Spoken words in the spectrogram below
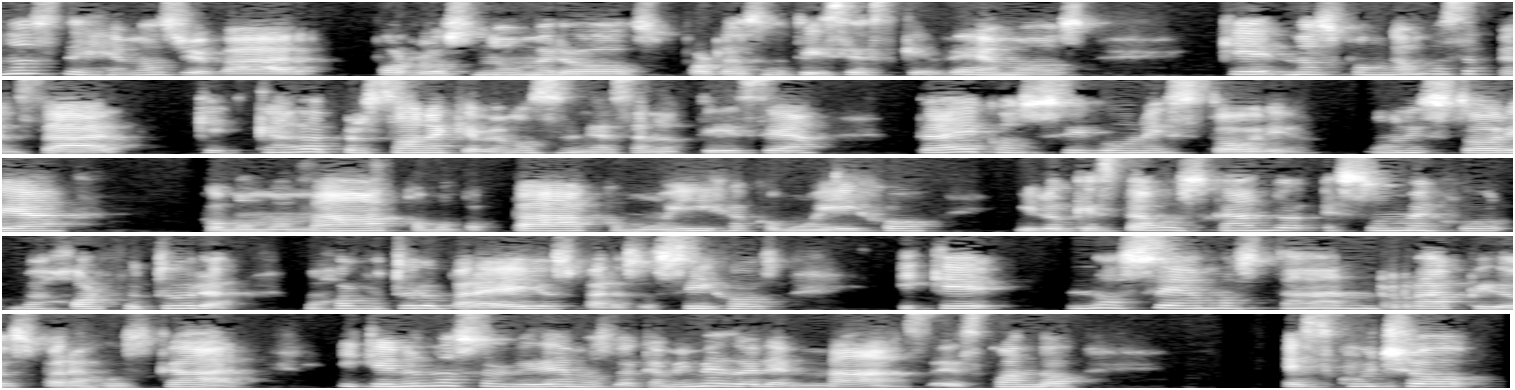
nos dejemos llevar por los números, por las noticias que vemos, que nos pongamos a pensar que cada persona que vemos en esa noticia trae consigo una historia, una historia como mamá, como papá, como hija, como hijo, y lo que está buscando es un mejor, mejor futuro, mejor futuro para ellos, para sus hijos, y que no seamos tan rápidos para juzgar y que no nos olvidemos, lo que a mí me duele más es cuando escucho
